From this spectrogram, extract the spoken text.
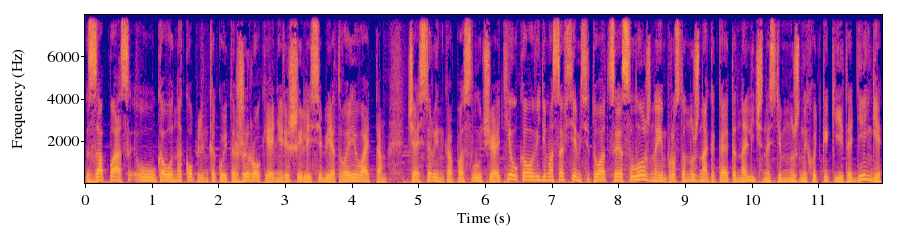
запас запас, у кого накоплен какой-то жирок, и они решили себе отвоевать там часть рынка по случаю, а те, у кого, видимо, совсем ситуация сложная, им просто нужна какая-то наличность, им нужны хоть какие-то деньги,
